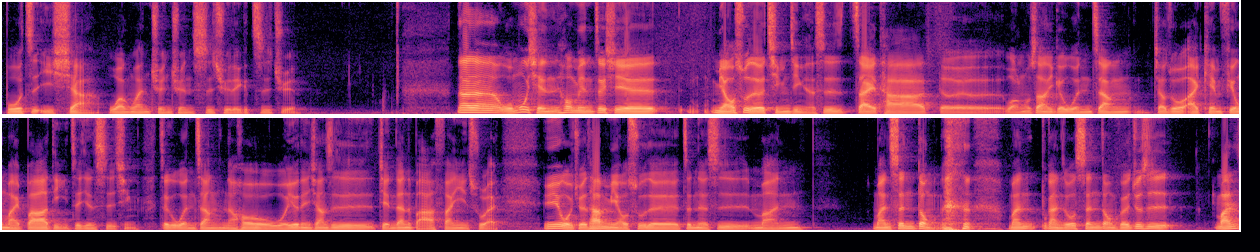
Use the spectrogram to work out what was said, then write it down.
脖子以下完完全全失去了一个知觉。那我目前后面这些描述的情景呢，是在他的网络上一个文章，叫做 "I can feel my body" 这件事情，这个文章，然后我有点像是简单的把它翻译出来，因为我觉得他描述的真的是蛮蛮生动，蛮不敢说生动，可是就是蛮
